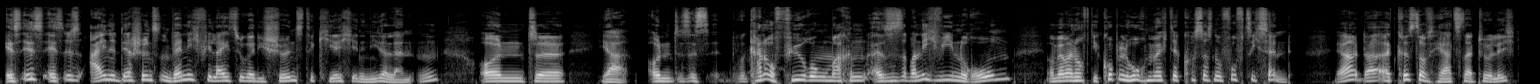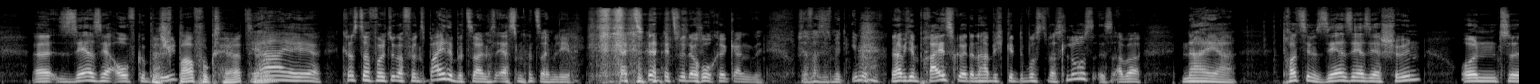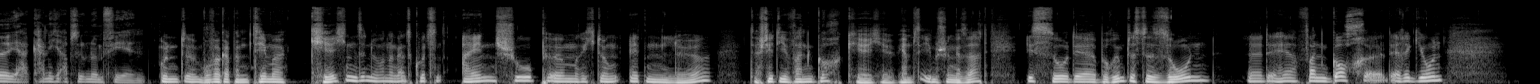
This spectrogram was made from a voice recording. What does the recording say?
Es ist, es ist eine der schönsten, wenn nicht vielleicht sogar die schönste Kirche in den Niederlanden. Und äh, ja, und es ist, man kann auch Führungen machen. Also es ist aber nicht wie in Rom. Und wenn man auf die Kuppel hoch möchte, kostet das nur 50 Cent. Ja, da hat Christophs Herz natürlich äh, sehr, sehr aufgeblüht. Das Sparfuchsherz, ja. Ja, ja, ja. Christoph wollte sogar für uns beide bezahlen, das erste Mal in seinem Leben, als, wir, als wir da hochgegangen sind. Ich dachte, was ist mit ihm? Dann habe ich den Preis gehört, dann habe ich gewusst, was los ist. Aber naja, trotzdem sehr, sehr, sehr schön. Und äh, ja, kann ich absolut nur empfehlen. Und äh, wo wir gerade beim Thema Kirchen sind, wir machen noch ganz kurz einen Einschub ähm, Richtung Ettenleur. Da steht die Van Gogh-Kirche. Wir haben es eben schon gesagt, ist so der berühmteste Sohn äh, der Herr Van Gogh äh, der Region.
